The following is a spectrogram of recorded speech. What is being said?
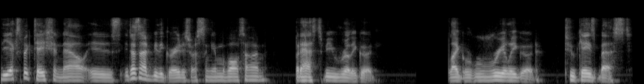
the expectation now is it doesn't have to be the greatest wrestling game of all time, but it has to be really good. Like really good. 2K's best.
